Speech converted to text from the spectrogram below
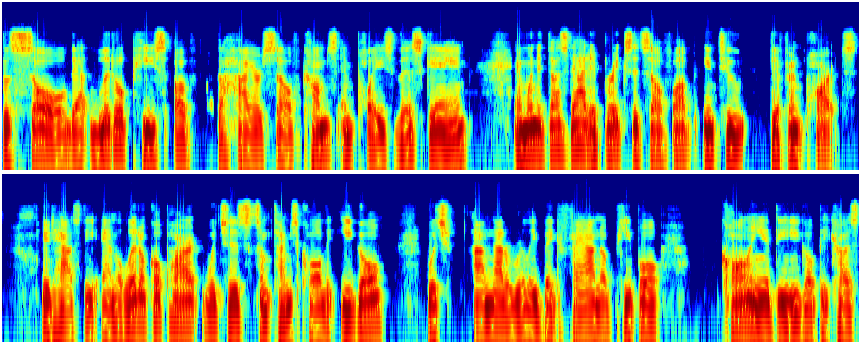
the soul, that little piece of the higher self, comes and plays this game. And when it does that, it breaks itself up into different parts. It has the analytical part, which is sometimes called the ego, which I'm not a really big fan of people calling it the ego because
